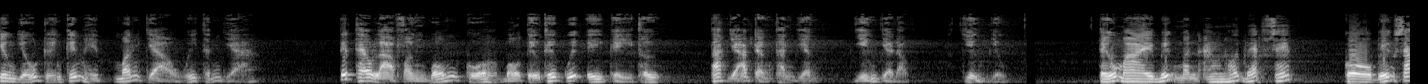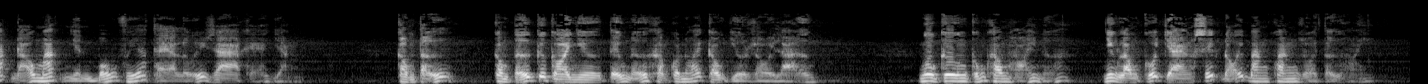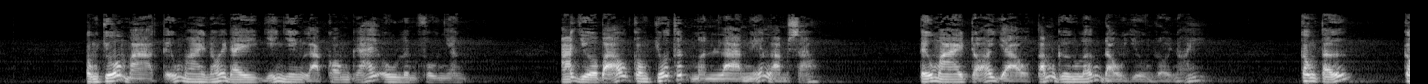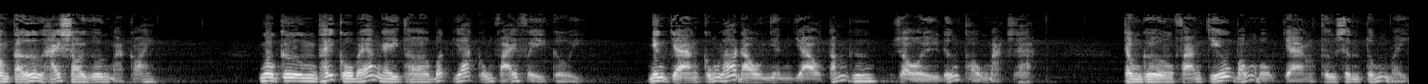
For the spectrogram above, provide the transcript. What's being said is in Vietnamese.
Chương Vũ truyện kiếm hiệp mến chào quý thính giả. Tiếp theo là phần 4 của bộ tiểu thuyết quyết y kỳ thư, tác giả Trần Thanh Dân, diễn và đọc Chương Vũ. Tiểu Mai biết mình ăn nói bếp xếp, cô biến sắc đảo mắt nhìn bốn phía thè lưỡi ra khẽ dặn. Công tử, công tử cứ coi như tiểu nữ không có nói câu vừa rồi là hơn. Ngô Cương cũng không hỏi nữa, nhưng lòng của chàng siết đổi băng khoăn rồi tự hỏi. Công chúa mà Tiểu Mai nói đây dĩ nhiên là con gái U Linh Phu Nhân. À vừa bảo công chúa thích mình là nghĩa làm sao? Tiểu Mai trỏ vào tấm gương lớn đầu giường rồi nói. Công tử, công tử hãy soi gương mà coi. Ngô Cương thấy cô bé ngây thơ bất giác cũng phải phì cười. Nhưng chàng cũng ló đầu nhìn vào tấm gương rồi đứng thộn mặt ra. Trong gương phản chiếu bóng một chàng thư sinh tuấn Mỹ.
